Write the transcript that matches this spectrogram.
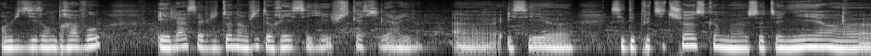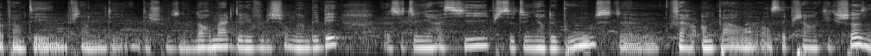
en lui disant bravo. Et là, ça lui donne envie de réessayer jusqu'à qu'il y arrive. Euh, et c'est euh, c'est des petites choses comme euh, se tenir, enfin des, des, choses normales de l'évolution d'un bébé, se tenir assis, puis se tenir debout, faire un pas en, s'appuyant à quelque chose.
